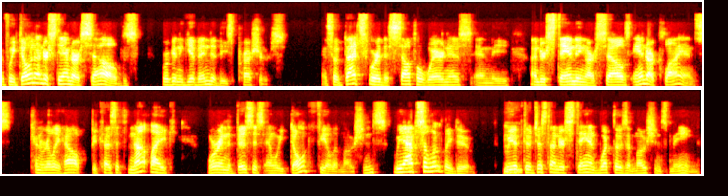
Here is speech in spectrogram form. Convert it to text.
If we don't understand ourselves, we're going to give into these pressures. And so that's where the self awareness and the understanding ourselves and our clients can really help because it's not like we're in the business and we don't feel emotions. We absolutely do. Mm-hmm. We have to just understand what those emotions mean.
